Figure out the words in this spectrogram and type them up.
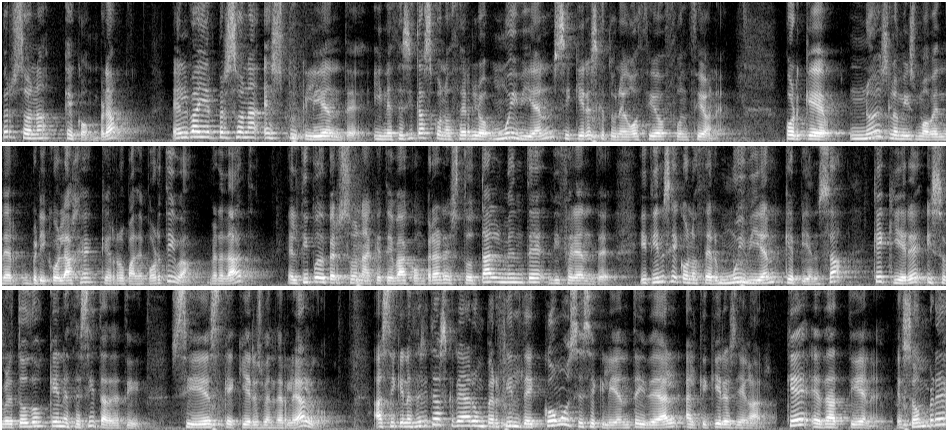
persona que compra. El buyer persona es tu cliente y necesitas conocerlo muy bien si quieres que tu negocio funcione. Porque no es lo mismo vender bricolaje que ropa deportiva, ¿verdad? El tipo de persona que te va a comprar es totalmente diferente y tienes que conocer muy bien qué piensa, qué quiere y sobre todo qué necesita de ti, si es que quieres venderle algo. Así que necesitas crear un perfil de cómo es ese cliente ideal al que quieres llegar. ¿Qué edad tiene? ¿Es hombre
